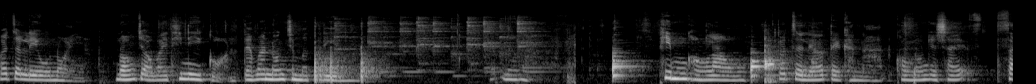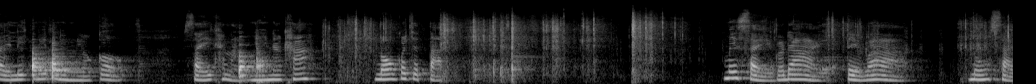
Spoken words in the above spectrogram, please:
ก็จะเร็วหน่อย น้องจะเอาไว้ที่นี่ก่อน แต่ว่าน้องจะมาเตรียมนึงพิมพ์ของเราก็จะแล้วแต่ขนาดของน้องจะใช้ไซส์เล็กนิดนึงแล้วก็ไซส์ขนาดนี้นะคะ น้องก็จะตัด ไม่ใส่ก็ได้ แต่ว่าน้องใส่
